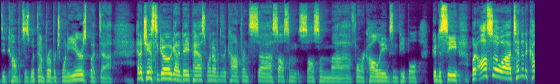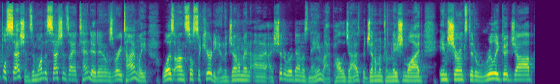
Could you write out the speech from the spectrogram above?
did conferences with them for over 20 years, but had a chance to go, got a day pass, went over to the conference, saw some saw some former colleagues and people. Good to see, but also attended a couple sessions. And one of the sessions I attended, and it was very timely, was on Social Security. And the gentleman, I, I should have wrote down his name. I apologize, but gentleman from Nationwide Insurance did a really good job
